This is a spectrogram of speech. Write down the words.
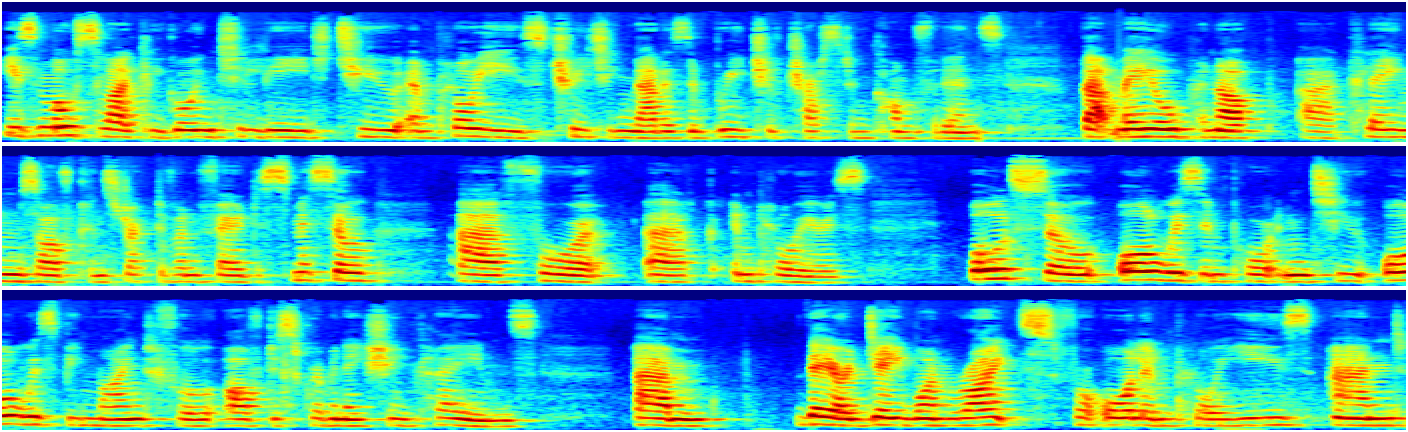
is most likely going to lead to employees treating that as a breach of trust and confidence. That may open up uh, claims of constructive unfair dismissal uh, for uh, employers also always important to always be mindful of discrimination claims. Um, they are day one rights for all employees, and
